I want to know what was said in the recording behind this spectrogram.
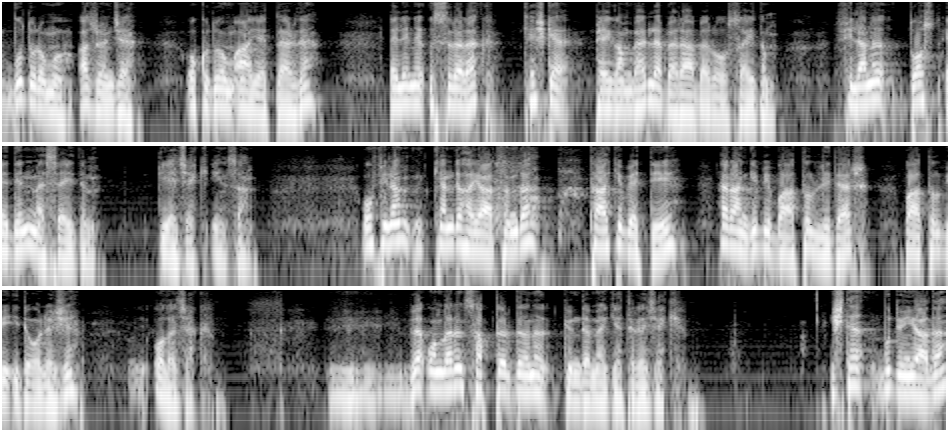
bu durumu az önce okuduğum ayetlerde elini ısırarak keşke peygamberle beraber olsaydım, filanı dost edinmeseydim diyecek insan. O filan kendi hayatında takip ettiği herhangi bir batıl lider, batıl bir ideoloji olacak. ve onların saptırdığını gündeme getirecek. İşte bu dünyada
